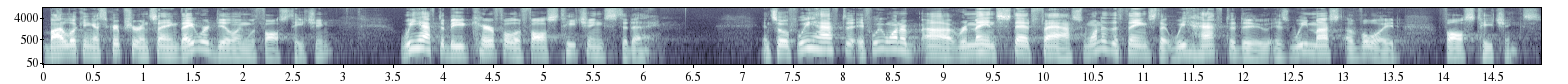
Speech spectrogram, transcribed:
by looking at Scripture and saying they were dealing with false teaching. We have to be careful of false teachings today. And so, if we have to, if we want to uh, remain steadfast, one of the things that we have to do is we must avoid false teachings.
